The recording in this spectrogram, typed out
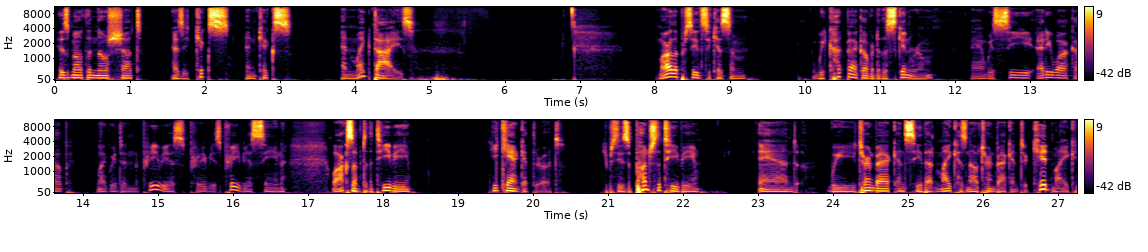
his mouth and nose shut as he kicks and kicks, and Mike dies. Marla proceeds to kiss him. We cut back over to the skin room, and we see Eddie walk up like we did in the previous, previous, previous scene. Walks up to the TV. He can't get through it. He proceeds to punch the TV, and we turn back and see that Mike has now turned back into Kid Mike.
